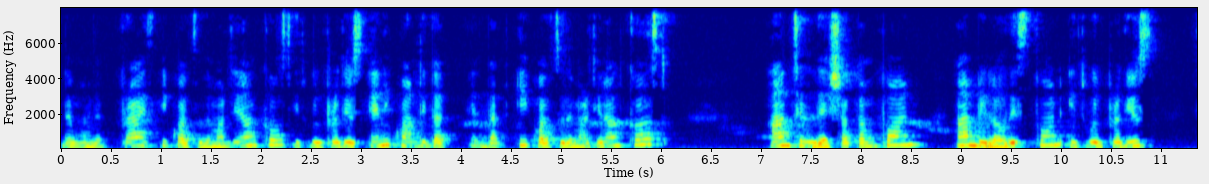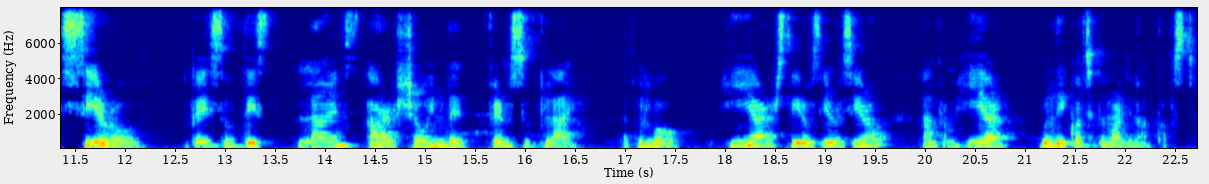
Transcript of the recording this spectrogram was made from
then when the price equals to the marginal cost, it will produce any quantity that, that equals to the marginal cost until the shutdown point, and below this point it will produce zero. Okay, so these lines are showing the firm supply that will go here, 0, 0, 0, and from here will equal to the marginal cost.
